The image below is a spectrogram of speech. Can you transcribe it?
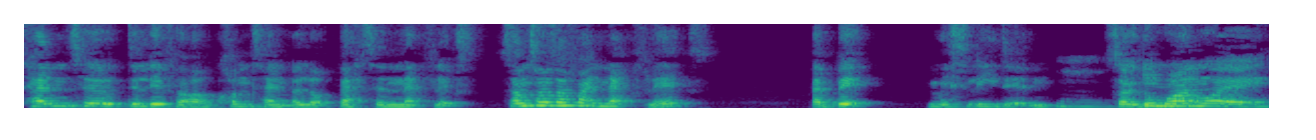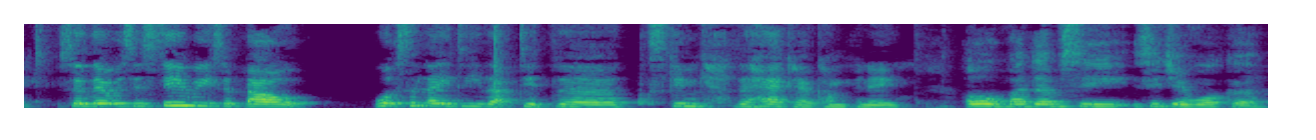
tend to deliver content a lot better than Netflix. Sometimes I find Netflix a bit misleading. Hmm. So the In one way? so there was a series about what's the lady that did the skin the hair care company. Oh, Madame C. C. J. Walker.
